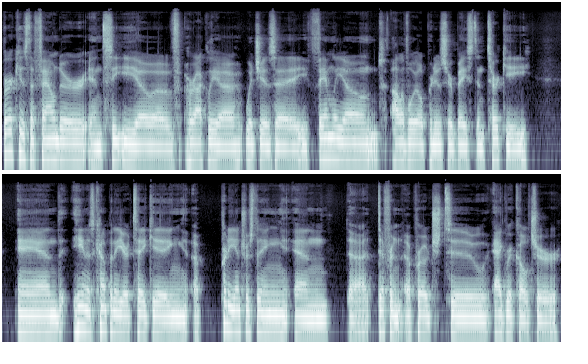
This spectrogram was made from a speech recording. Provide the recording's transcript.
Berk is the founder and CEO of Heraclea, which is a family owned olive oil producer based in Turkey. And he and his company are taking a pretty interesting and uh, different approach to agriculture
